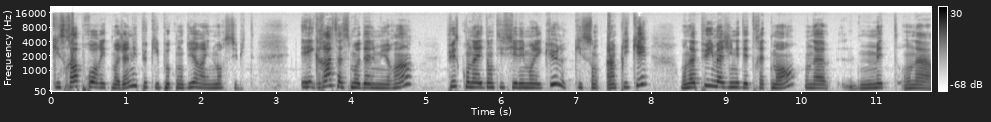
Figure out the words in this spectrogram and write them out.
qui sera pro-arythmogène et puis qui peut conduire à une mort subite. Et grâce à ce modèle murin, puisqu'on a identifié les molécules qui sont impliquées, on a pu imaginer des traitements. On a, on euh,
